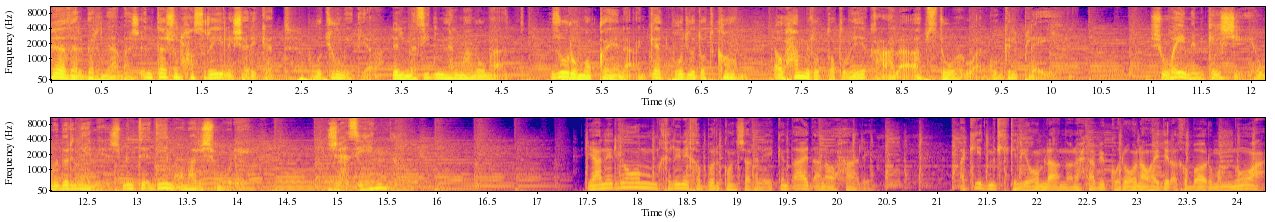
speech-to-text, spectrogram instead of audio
هذا البرنامج إنتاج حصري لشركة Podeo Media. للمزيد من المعلومات زوروا موقعنا getpodio.com أو حملوا التطبيق على App Store و Google Play شوي من كل شيء هو برنامج من تقديم عمر شموري. جاهزين؟ يعني اليوم خليني أخبركم شغلة كنت قاعد أنا وحالي. أكيد مثل كل يوم لأنه نحن بكورونا وهيدي الأخبار وممنوع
